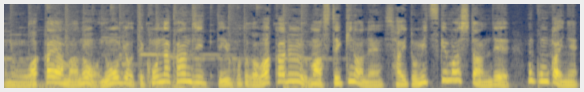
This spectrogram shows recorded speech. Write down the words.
あの、和歌山の農業ってこんな感じっていうことがわかる、まあ素敵なね、サイトを見つけましたんで、もう今回ね、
